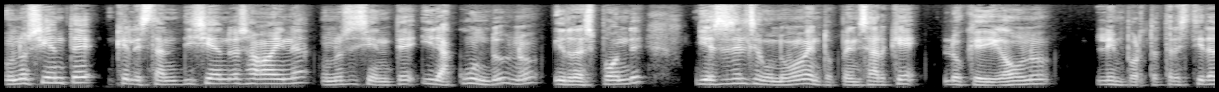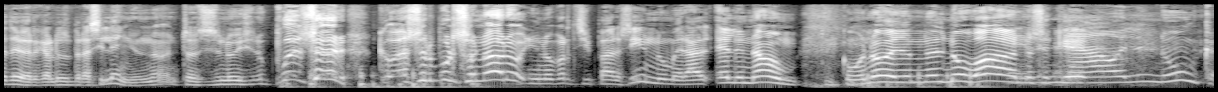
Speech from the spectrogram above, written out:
uno siente que le están diciendo esa vaina, uno se siente iracundo, ¿no? Y responde. Y ese es el segundo momento, pensar que lo que diga uno le importa tres tiras de verga a los brasileños, ¿no? Entonces uno dice, no puede ser, que va a ser Bolsonaro. Y uno participa así, numeral, él no, como no, él, no va, no sé qué. No, él nunca.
